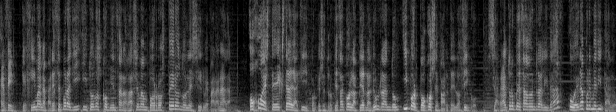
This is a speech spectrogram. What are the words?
En fin, que He-Man aparece por allí y todos comienzan a darse mamporros, pero no les sirve para nada. Ojo a este extra de aquí, porque se tropieza con la pierna de un random y por poco se parte el hocico. ¿Se habrá tropezado en realidad o era premeditado?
